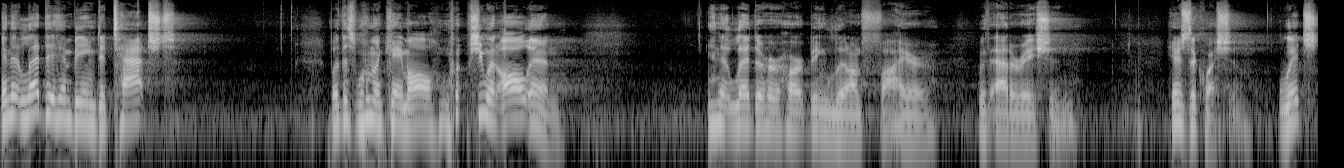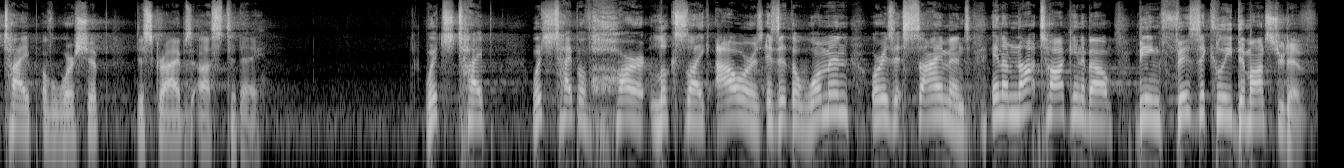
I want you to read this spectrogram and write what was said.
And it led to him being detached. But this woman came all, she went all in. And it led to her heart being lit on fire with adoration. Here's the question which type of worship describes us today? Which type which type of heart looks like ours? Is it the woman or is it Simon's? And I'm not talking about being physically demonstrative.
